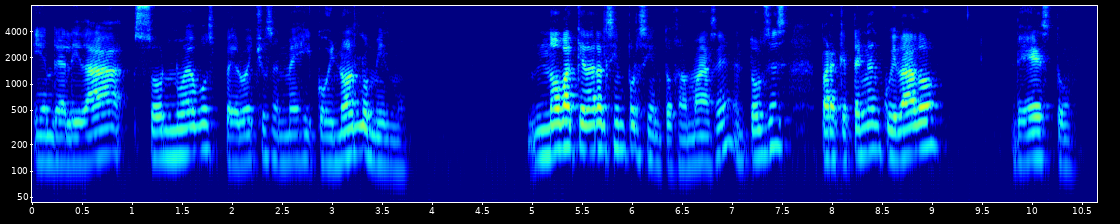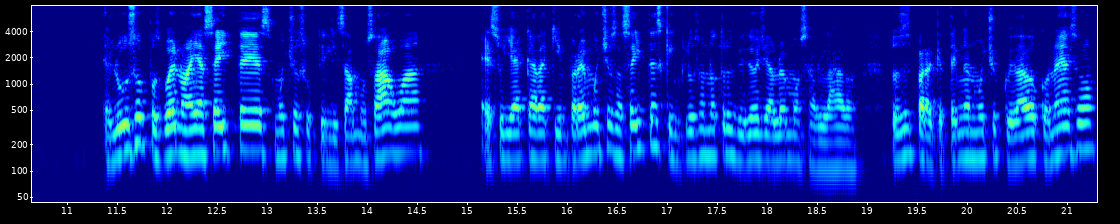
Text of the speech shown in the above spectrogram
y en realidad son nuevos pero hechos en México y no es lo mismo. No va a quedar al 100% jamás, ¿eh? Entonces, para que tengan cuidado de esto. El uso, pues bueno, hay aceites, muchos utilizamos agua, eso ya cada quien, pero hay muchos aceites que incluso en otros videos ya lo hemos hablado. Entonces, para que tengan mucho cuidado con eso.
